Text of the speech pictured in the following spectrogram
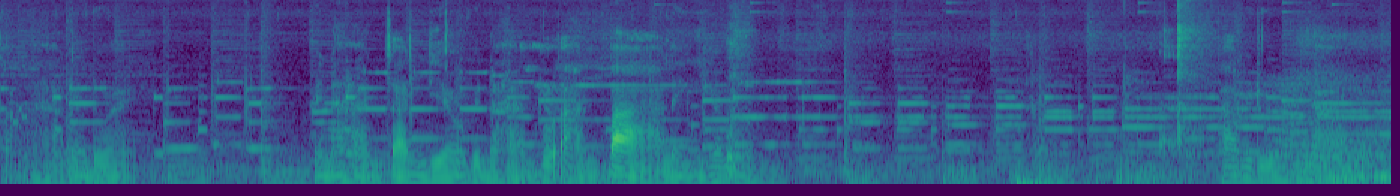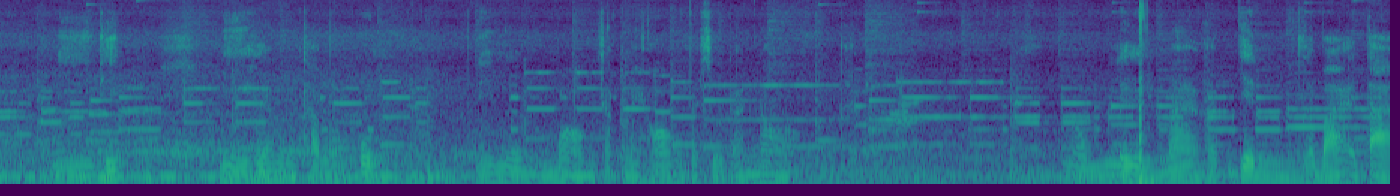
สั่งอาหารได้ด้วย เป็นอาหารจานเดียว เป็นอาหารพวกอาหารป่าอะไรอย่างนี้ก็มี พาไปดูห้องน้ำมีที่มีเครื่องทำน้ำอุ่นนะครับนี่มุมมองจากในห้องไปสู่ด้านนอกลมลื่นมากครับ เย็นสบายตา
